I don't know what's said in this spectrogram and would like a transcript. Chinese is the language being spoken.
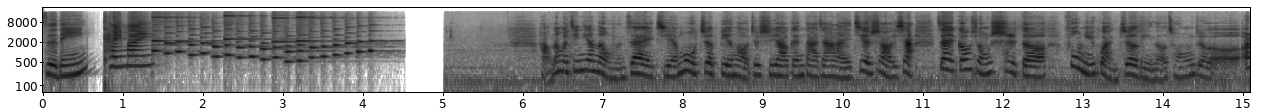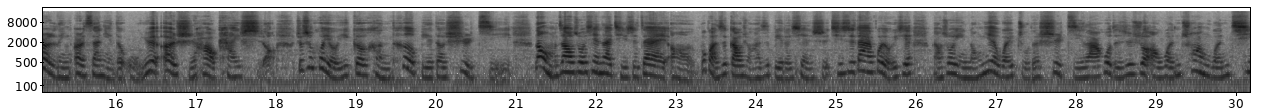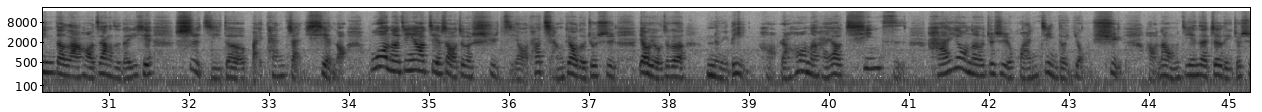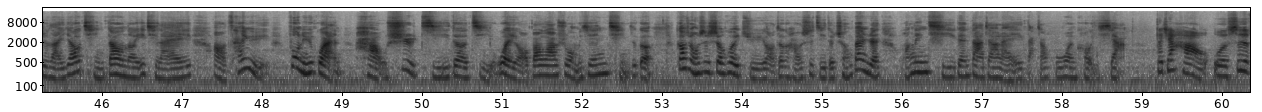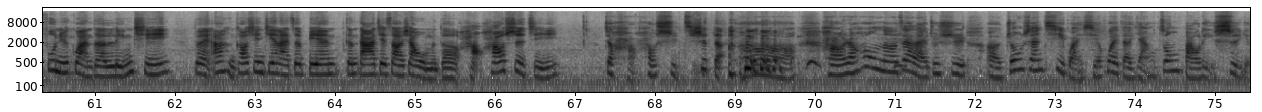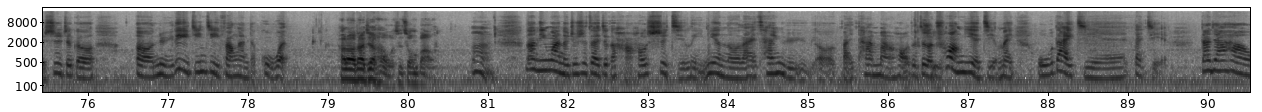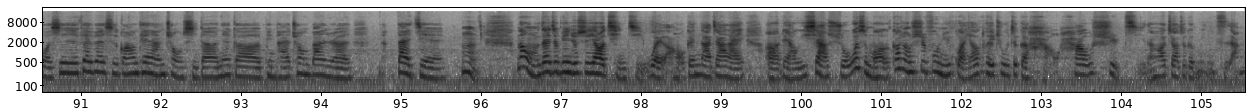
子琳开麦。好，那么今天呢，我们在节目这边哦，就是要跟大家来介绍一下，在高雄市的妇女馆这里呢，从这个二零二三年的五月二十号开始哦，就是会有一个很特别的市集。那我们知道说，现在其实在，在呃，不管是高雄还是别的县市，其实大概会有一些，比方说以农业为主的市集啦，或者是说哦文创文青的啦，哈这样子的一些市集的摆摊展现哦。不过呢，今天要介绍这个市集。哦，他强调的就是要有这个女力，好，然后呢还要亲子，还有呢就是环境的永续。好，那我们今天在这里就是来邀请到呢一起来啊参与妇女馆好事集的几位哦，包括说我们先请这个高雄市社会局哦这个好事集的承办人黄玲琦跟大家来打招呼问候一下。大家好，我是妇女馆的林奇。对啊，很高兴今天来这边跟大家介绍一下我们的好好市集，叫好好市集。是的，哦，好，然后呢，再来就是呃中山气管协会的杨宗保理事，也是这个呃女力经济方案的顾问。Hello，大家好，我是宗保。嗯，那另外呢，就是在这个好好市集里面呢，来参与呃摆摊嘛，哈的这个创业姐妹吴代杰，代姐。大家好，我是狒狒时光天然宠食的那个品牌创办人戴姐。嗯，那我们在这边就是要请几位，然后跟大家来呃聊一下，说为什么高雄市妇女馆要推出这个好好市集，然后叫这个名字啊？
